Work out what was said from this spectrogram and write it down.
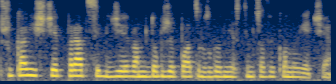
szukaliście pracy, gdzie Wam dobrze płacą zgodnie z tym, co wykonujecie.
